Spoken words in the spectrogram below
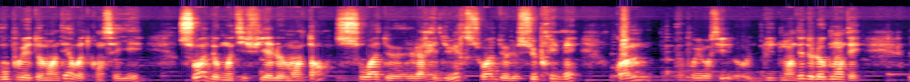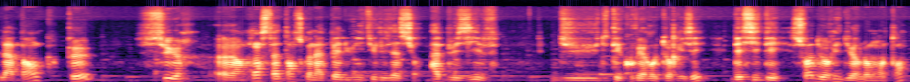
vous pouvez demander à votre conseiller soit de modifier le montant, soit de le réduire, soit de le supprimer, comme vous pouvez aussi lui demander de l'augmenter. La banque peut, sur, euh, en constatant ce qu'on appelle une utilisation abusive du, du découvert autorisé, décider soit de réduire le montant,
